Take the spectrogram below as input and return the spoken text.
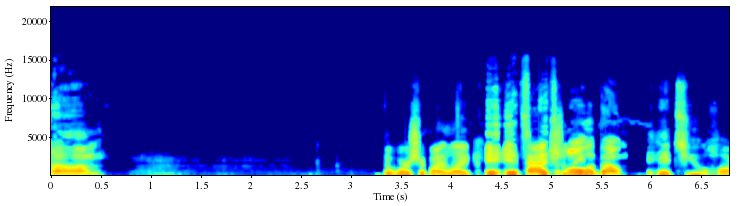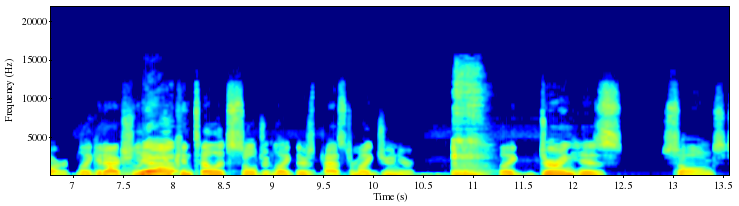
um, The worship I like it, it's Actually- it's all about hits you hard. Like Mm-hmm. it actually, Yeah. you can tell it's soldier. Like there's Pastor Mike Jr. like during his songs,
